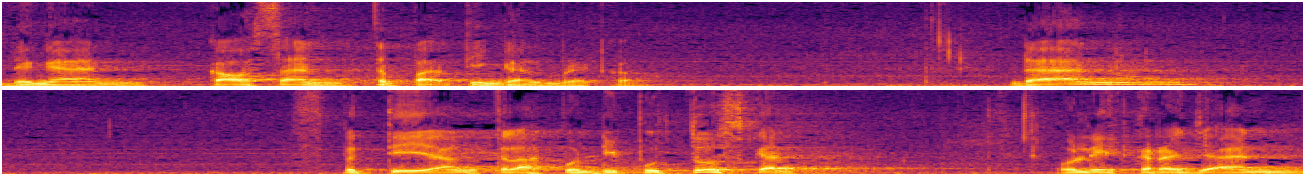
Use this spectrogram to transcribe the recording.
dengan kawasan tempat tinggal mereka. Dan seperti yang telah pun diputuskan oleh kerajaan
